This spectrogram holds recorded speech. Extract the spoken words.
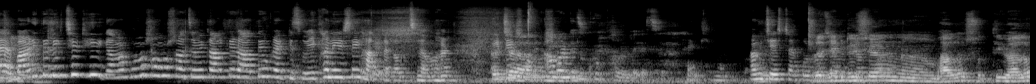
হ্যাঁ ঠিক। বাড়িতে লিখছি ঠিক আমার কোনো সমস্যা হচ্ছে আমি কালকে রাতেও প্র্যাকটিস করি এখানে এসেই হাতটা কাঁপছে আমার। এটাই আচ্ছা, আমার কিন্তু খুব ভালো লেগেছে। থ্যাংক ইউ আমি চেষ্টা করব প্রেজেন্টেশন ভালো সত্যি ভালো।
